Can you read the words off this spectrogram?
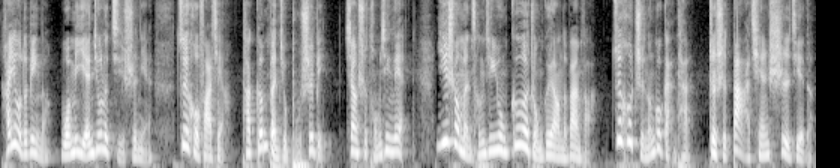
还有的病呢，我们研究了几十年，最后发现啊，它根本就不是病。像是同性恋，医生们曾经用各种各样的办法，最后只能够感叹这是大千世界的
